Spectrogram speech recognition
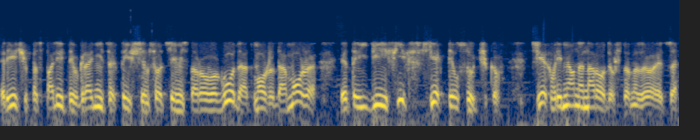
Речи Посполитой в границах 1772 года от можа до можа – это идея фикс всех пилсудчиков всех времен и народов, что называется.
